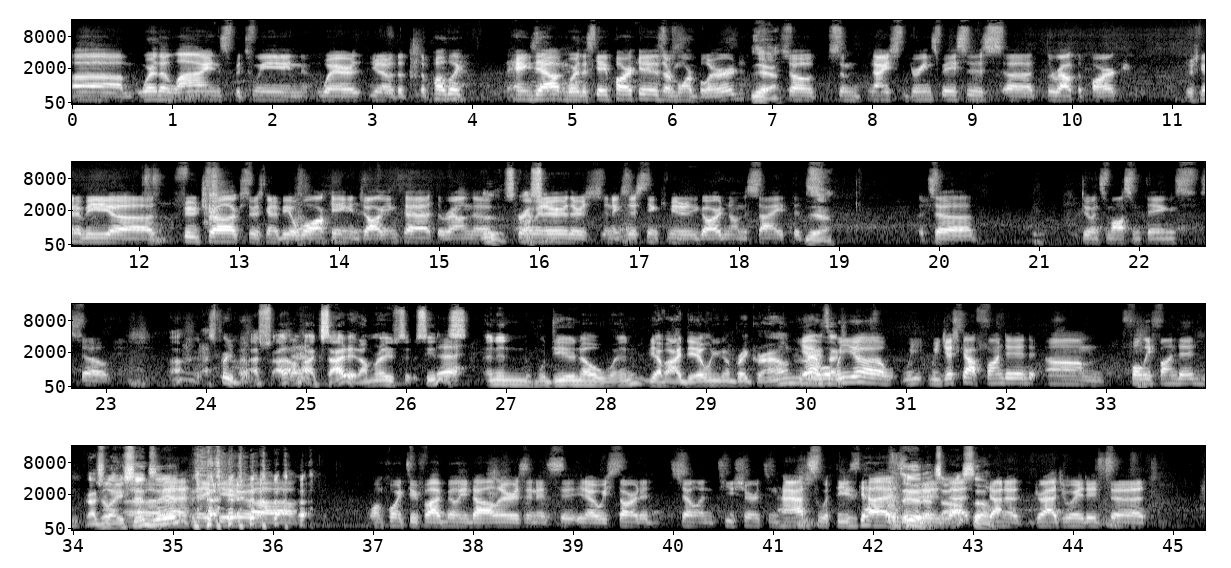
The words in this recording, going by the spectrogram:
um, where the lines between where you know the, the public hangs out and where the skate park is are more blurred. Yeah. So some nice green spaces uh, throughout the park. There's going to be uh, food trucks. There's going to be a walking and jogging path around the Ooh, perimeter. There's an existing community garden on the site that's Yeah. that's uh, doing some awesome things. So Oh, that's pretty bad. That's, I, I'm excited. I'm ready to see this. And then, do you know when? Do you have an idea when you're gonna break ground? Yeah, well, we uh we, we just got funded, um, fully funded. Congratulations, Uh, yeah, thank you. Uh, 1.25 million dollars, and it's you know we started selling T-shirts and hats with these guys. Dude, that's and awesome. That kind of graduated to.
